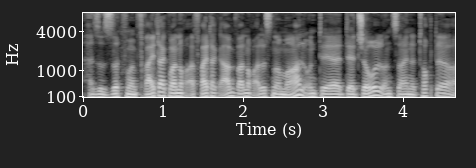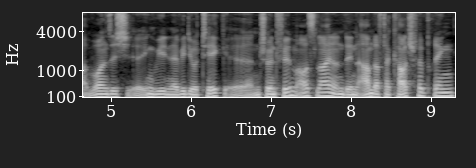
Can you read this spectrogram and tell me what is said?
Also von Freitag war noch, Freitagabend war noch alles normal und der, der Joel und seine Tochter wollen sich irgendwie in der Videothek äh, einen schönen Film ausleihen und den Abend auf der Couch verbringen.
